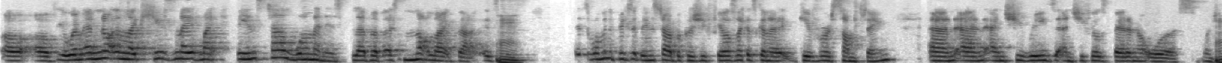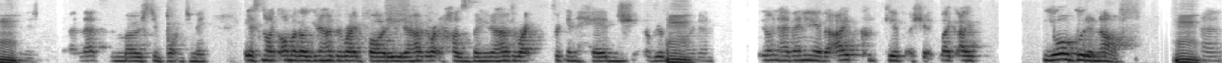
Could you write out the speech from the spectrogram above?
uh, of your women, and not and like here's made my the InStyle woman is blah blah. blah. It's not like that. It's mm. it's a woman that picks up InStyle because she feels like it's going to give her something, and and and she reads it and she feels better, not worse when she's mm. finished. And that's the most important to me. It's not like, oh my god, you don't have the right body, you don't have the right husband, you don't have the right freaking hedge of your hmm. Garden don't have any of that. I could give a shit. Like I, you're good enough, mm. and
